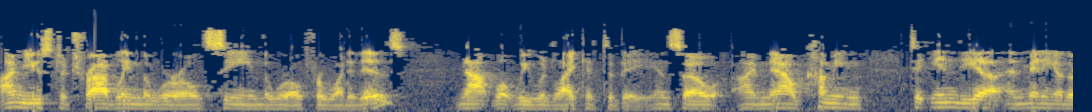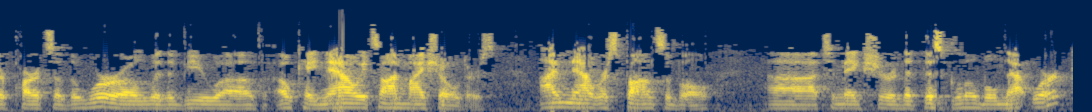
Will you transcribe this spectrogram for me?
I'm used to traveling the world, seeing the world for what it is, not what we would like it to be. And so I'm now coming to India and many other parts of the world with a view of, okay, now it's on my shoulders. I'm now responsible uh, to make sure that this global network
